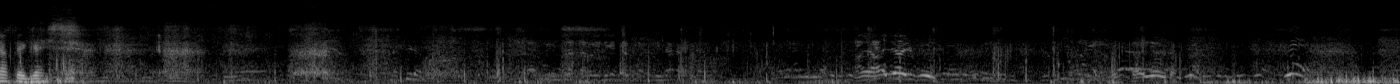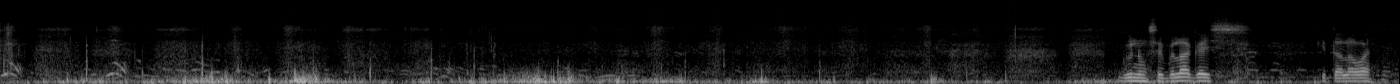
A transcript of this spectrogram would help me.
Capek guys. Gunung sebelah guys. Kita lawan.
